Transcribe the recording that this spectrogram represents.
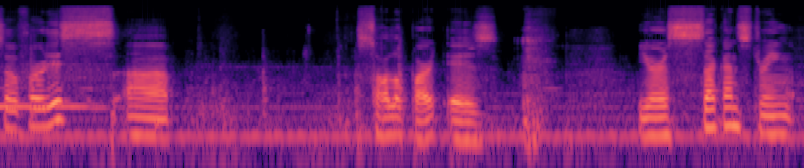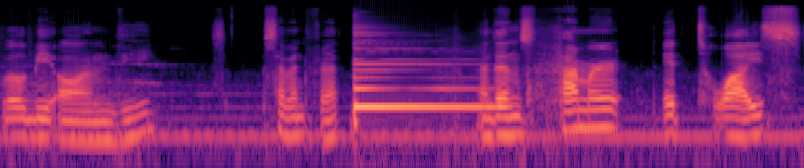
So for this uh, solo part is your second string will be on the seventh fret and then hammer it twice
